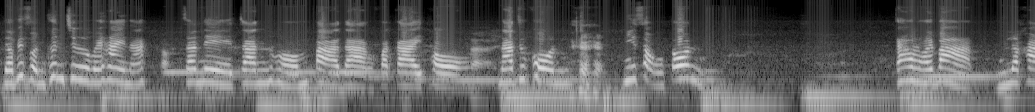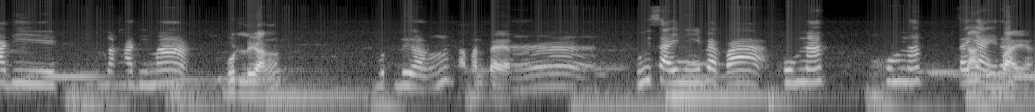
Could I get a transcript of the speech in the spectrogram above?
เดี๋ยวพี่ฝนขึ้นชื่อไว้ให้นะครับเสน่ห์จันหอมป่าด่างประกายทองใช่นะทุกคน มีสองต้นเก้าร้อยบาทอุ๊ยราคาดี ราคาดีมาก บุตรเหลืองบุดเหลือง3,800อ่าอุ้ยไซส์นี้แบบว่าคุ้มนะ คุ้มนะไซส์ใหญ่ด่างทุกนะใบอะ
